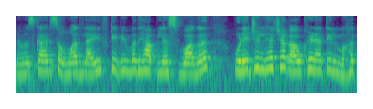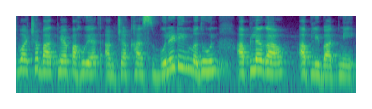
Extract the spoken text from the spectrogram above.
नमस्कार संवाद लाईव्ह टीव्हीमध्ये आपलं स्वागत. पुणे जिल्ह्याच्या गावखेड्यातील महत्त्वाच्या बातम्या पाहूयात. आमच्या खास बुलेटिनमधून आपलं गाव आपली बातमी.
